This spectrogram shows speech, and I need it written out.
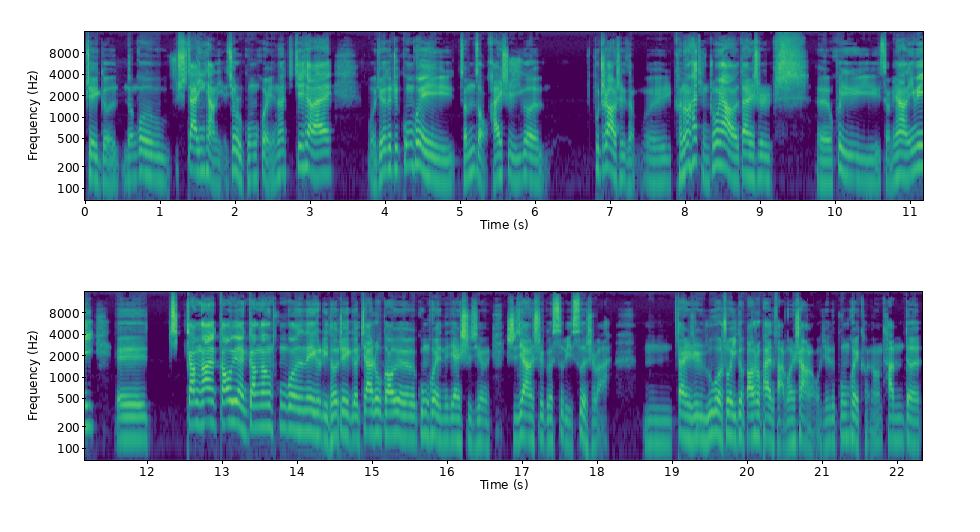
这个能够施加影响力，也就是工会。那接下来，我觉得这工会怎么走，还是一个。不知道是怎么，可能还挺重要的，但是，呃，会怎么样？因为，呃，刚刚高院刚刚通过的那个里头，这个加州高院工会那件事情，实际上是个四比四，是吧？嗯，但是如果说一个保守派的法官上了，我觉得工会可能他们的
